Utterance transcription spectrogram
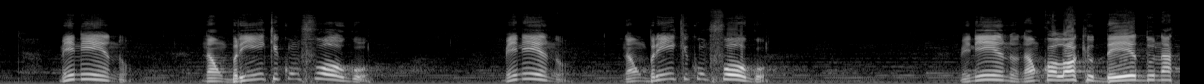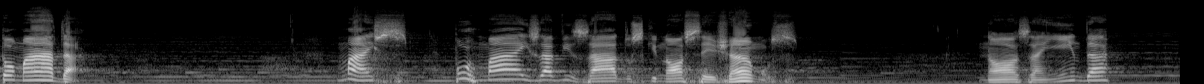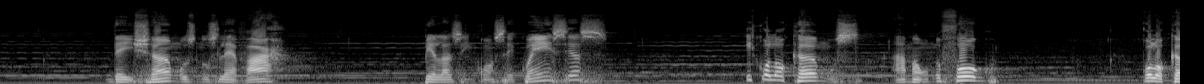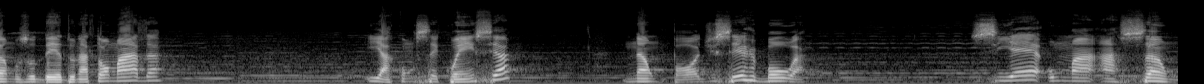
Menino, não brinque com fogo. Menino, não brinque com fogo. Menino, não coloque o dedo na tomada. Mas, por mais avisados que nós sejamos, nós ainda deixamos nos levar pelas inconsequências e colocamos a mão no fogo, colocamos o dedo na tomada e a consequência não pode ser boa. Se é uma ação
